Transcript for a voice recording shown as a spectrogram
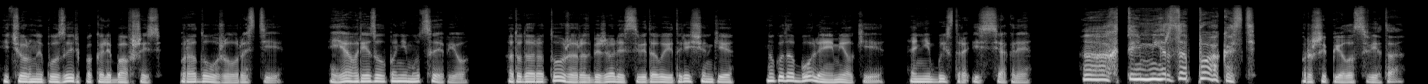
и черный пузырь, поколебавшись, продолжил расти. Я врезал по нему цепью. От удара тоже разбежались световые трещинки, но куда более мелкие, они быстро иссякли. «Ах ты, мерзопакость!» – прошипела Света.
